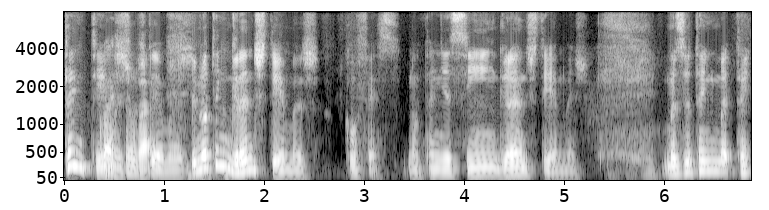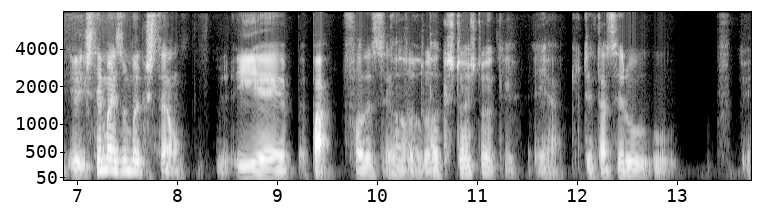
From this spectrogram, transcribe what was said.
Tenho temas, Quais são pá. os temas? Eu não tenho grandes temas, confesso. Não tenho assim grandes temas. Mas eu tenho, uma, tenho- Isto é mais uma questão. E é. Pá, foda-se. Não, estou todo- para questões estou aqui. É, tentar ser o. o é,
